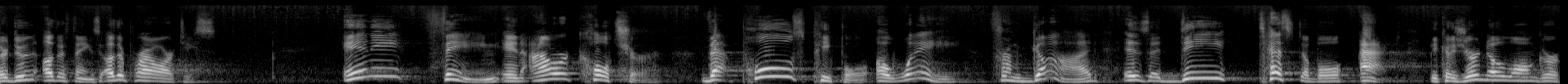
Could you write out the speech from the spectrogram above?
They're doing other things, other priorities. Anything in our culture that pulls people away from God is a detestable act because you're no longer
